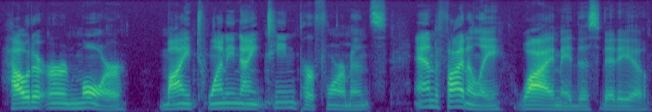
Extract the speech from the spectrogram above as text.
how to earn more, my 2019 performance, and finally, why I made this video.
